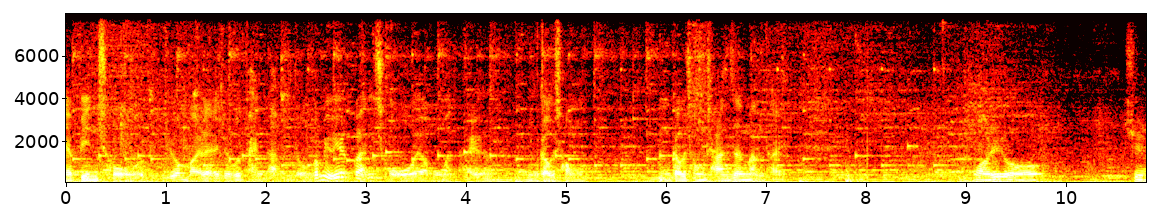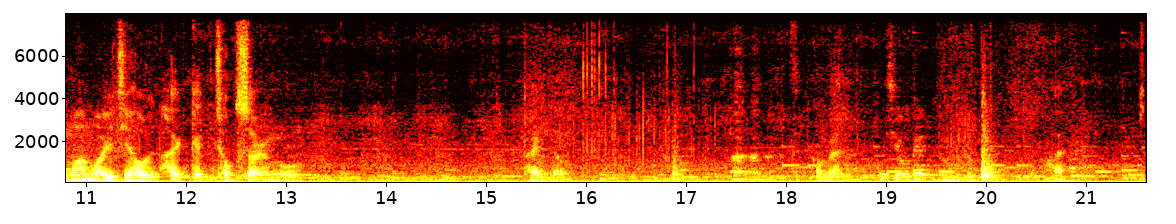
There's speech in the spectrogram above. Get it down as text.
一邊坐，如果唔係咧就會平衡唔到。咁如果一個人坐又冇問題啦，唔夠重，唔夠重產生問題。哇！呢、個轉彎位之後係極速上嘅喎，睇唔到，咁樣。好似 OK。係正，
